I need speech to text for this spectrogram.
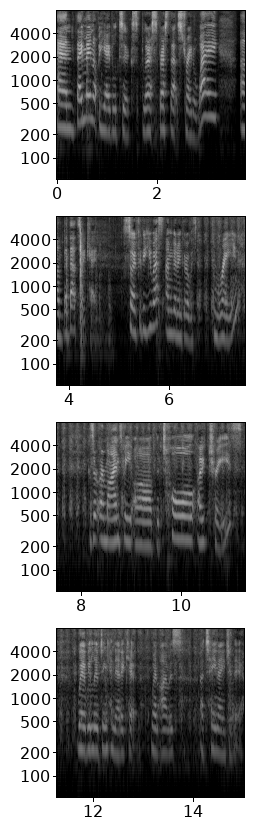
And they may not be able to express, that straight away, um, but that's okay. So for the US, I'm going to go with green because it reminds me of the tall oak trees where we lived in Connecticut when I was a teenager there.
